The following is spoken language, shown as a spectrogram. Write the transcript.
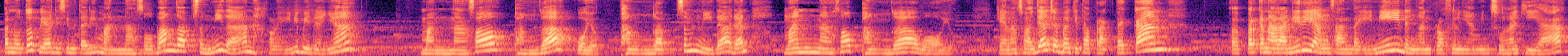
penutup ya di sini tadi 만나서 반갑습니다. Nah, kalau yang ini bedanya 만나서 반가워요. 반갑습니다 dan 만나서 반가워요. Oke, langsung aja coba kita praktekkan uh, perkenalan diri yang santai ini dengan profilnya Minsu lagi ya.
